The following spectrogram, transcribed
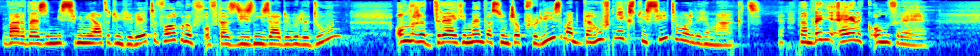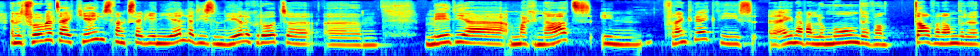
waarbij ze misschien niet altijd hun geweten volgen of, of dat ze die niet zouden willen doen, onder het dreigement dat ze hun job verliezen, maar dat hoeft niet expliciet te worden gemaakt. Ja, dan ben je eigenlijk onvrij. En het voorbeeld dat ik geef is van Xavier Niel, dat is een hele grote uh, mediamagnaat in Frankrijk. Die is eigenaar van Le Monde en van tal van andere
